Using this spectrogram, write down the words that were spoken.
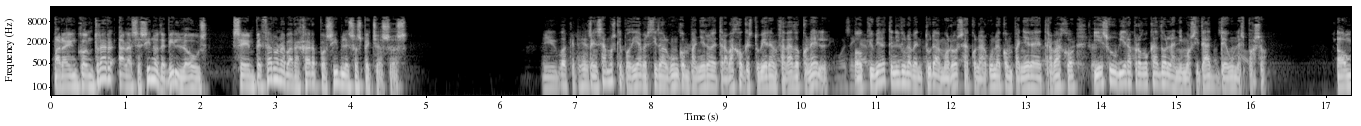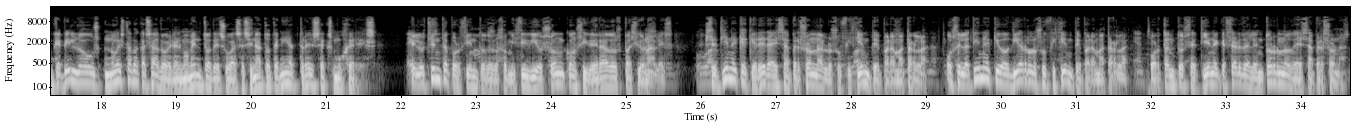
Para encontrar al asesino de Bill Lowe's, se empezaron a barajar posibles sospechosos. Pensamos que podía haber sido algún compañero de trabajo que estuviera enfadado con él, o que hubiera tenido una aventura amorosa con alguna compañera de trabajo y eso hubiera provocado la animosidad de un esposo. Aunque Bill Lowe's no estaba casado en el momento de su asesinato, tenía tres exmujeres. El 80% de los homicidios son considerados pasionales. Se tiene que querer a esa persona lo suficiente para matarla, o se la tiene que odiar lo suficiente para matarla. Por tanto, se tiene que ser del entorno de esa persona.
